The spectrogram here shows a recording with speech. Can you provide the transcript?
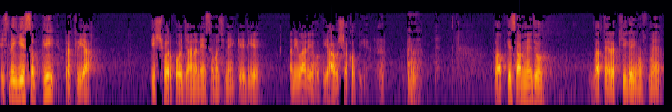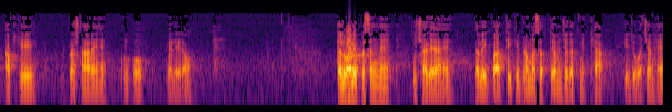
इसलिए ये सब भी प्रक्रिया ईश्वर को जानने, समझने के लिए अनिवार्य होती है आवश्यक होती है। तो आपके सामने जो बातें रखी गई, उसमें आपके प्रश्न आ रहे हैं, उनको मैं ले रहा हूँ। कल वाले प्रसंग में पूछा गया है, कल एक बात थी कि ब्रह्म सत्यम जगत मिथ्या, ये जो वचन है।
